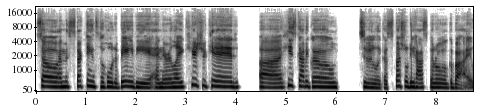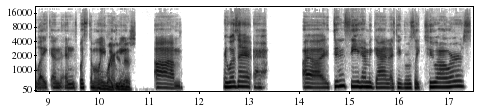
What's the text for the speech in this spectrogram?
So I'm expecting to hold a baby, and they're like, here's your kid. Uh, he's got to go to like a specialty hospital. Goodbye. Like, and and whisk them away oh from goodness. me. Um, it wasn't. I didn't see him again. I think it was like two hours.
